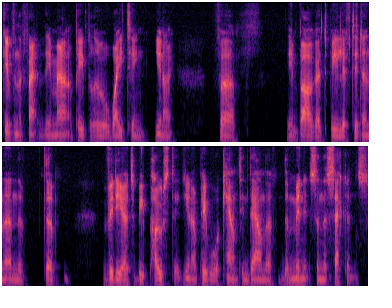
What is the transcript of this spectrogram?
given the fact that the amount of people who are waiting, you know, for the embargo to be lifted and then the the video to be posted, you know, people were counting down the, the minutes and the seconds.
